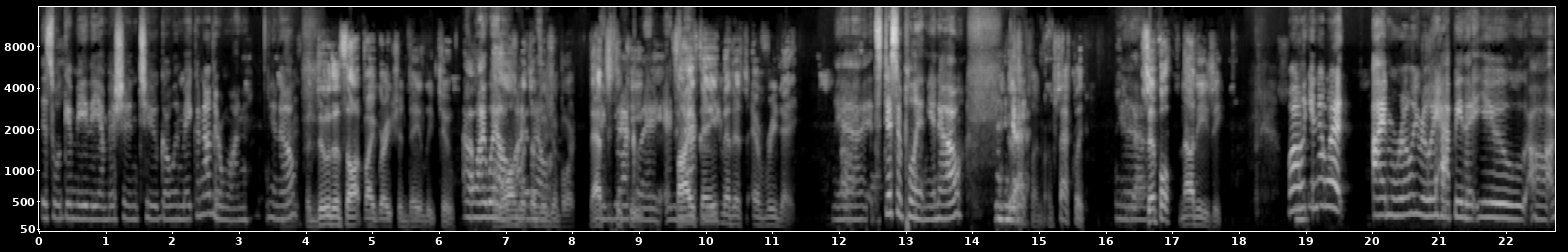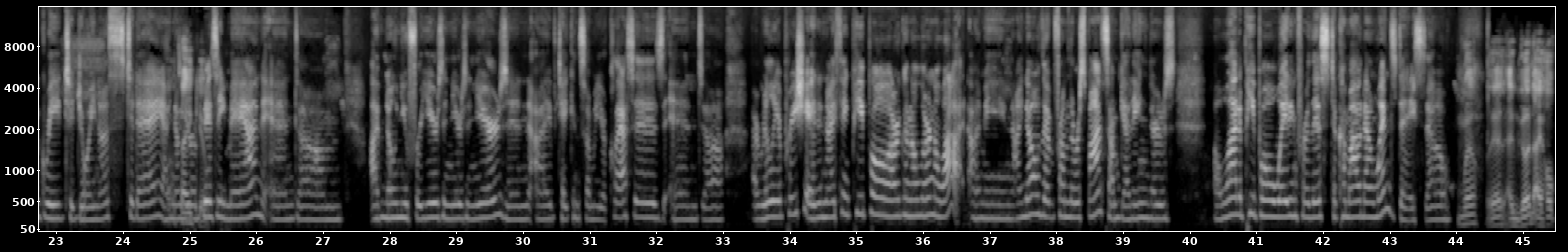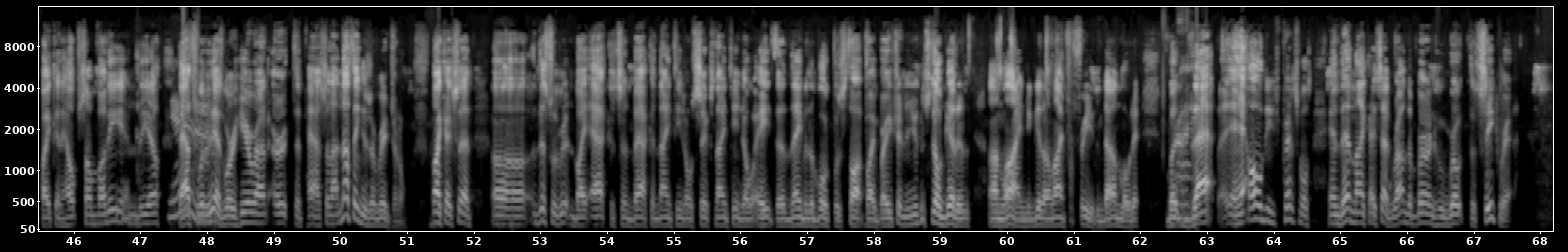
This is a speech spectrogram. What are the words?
this will give me the ambition to go and make another one you know. Right. But do the thought vibration daily too. Oh, I will. Along with I the will. vision board. That's exactly, the key. Exactly. Five to eight minutes every day. Yeah, oh. it's discipline, you know. Discipline, exactly. Yeah. Simple, not easy. Well, you know what? I'm really, really happy that you uh, agreed to join us today. I know you're a you. busy man, and um, I've known you for years and years and years, and I've taken some of your classes, and uh, I really appreciate it. And I think people are going to learn a lot. I mean, I know that from the response I'm getting, there's a lot of people waiting for this to come out on Wednesday. So, well, good. I hope I can help somebody, and you know, yeah. that's what it is. We're here on Earth to pass it on. Nothing is original like I said, uh, this was written by Atkinson back in 1906, 1908. The name of the book was Thought Vibration, and you can still get it online. You can get it online for free. You can download it. But right. that, all these principles, and then, like I said, Rhonda Byrne, who wrote The Secret,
